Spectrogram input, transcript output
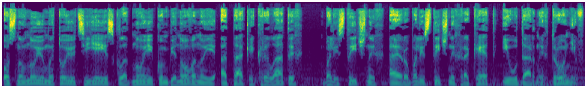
основною метою цієї складної комбінованої атаки крилатих, балістичних, аеробалістичних ракет і ударних дронів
